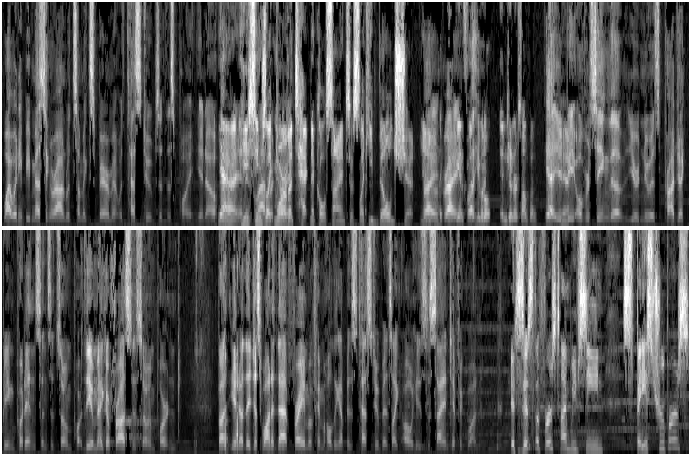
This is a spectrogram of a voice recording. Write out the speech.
Why would he be messing around with some experiment with test tubes at this point, you know? Yeah, he seems like more of a technical scientist. Like he builds shit. you Right. know? Like Right. being Well, stuck he in the middle engine or something. Yeah, you'd Yeah. be overseeing the your newest project being put in since it's so important. The Omega Frost is so important. But you know, they just wanted that frame of him holding up his test tube. It's like, oh, he's the scientific one. Is this the first time we've seen space troopers?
